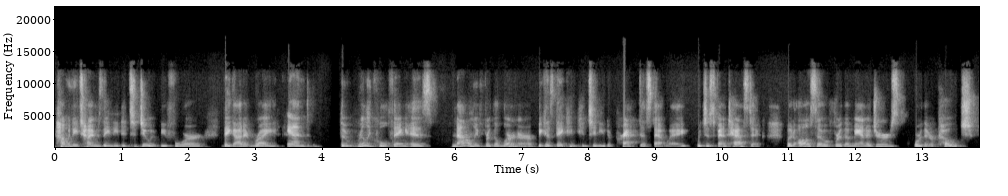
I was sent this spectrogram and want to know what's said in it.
how many times they needed to do it before they got it right. And the really cool thing is not only for the learner, because they can continue to practice that way, which is fantastic, but also for the managers or their coach.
